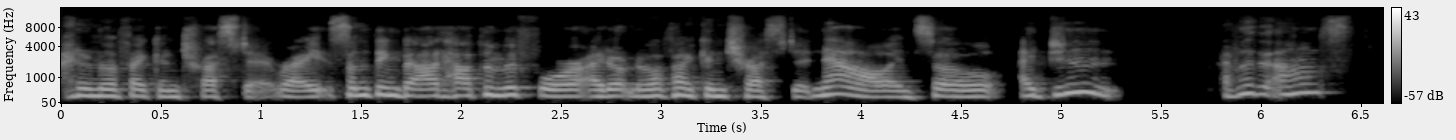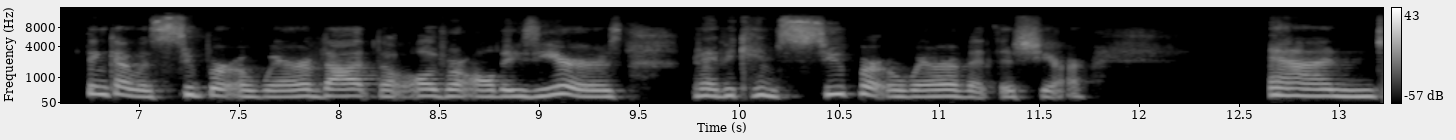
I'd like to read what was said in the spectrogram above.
I don't know if I can trust it, right? Something bad happened before. I don't know if I can trust it now. And so I didn't, I, I don't think I was super aware of that over all these years, but I became super aware of it this year. And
